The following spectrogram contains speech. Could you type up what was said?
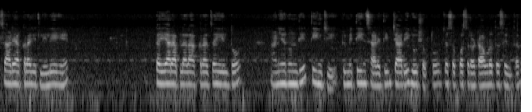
साडे अकरा घेतलेली आहे. तयार आपल्याला अकराचा येईल तो आणि रुंदी तीनची. तुम्ही तीन साडेतीन चारही घेऊ शकतो. जसं पसरट आवडत असेल तर.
